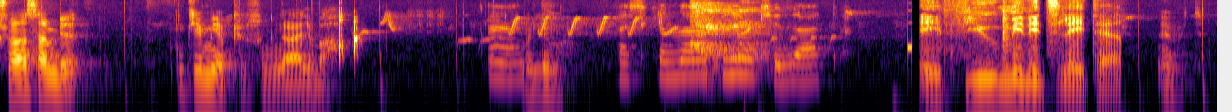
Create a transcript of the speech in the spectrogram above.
Şu an sen bir gemi yapıyorsun galiba. Evet. Öyle mi? Başka ne yapayım ki zaten? A few minutes later. Evet.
